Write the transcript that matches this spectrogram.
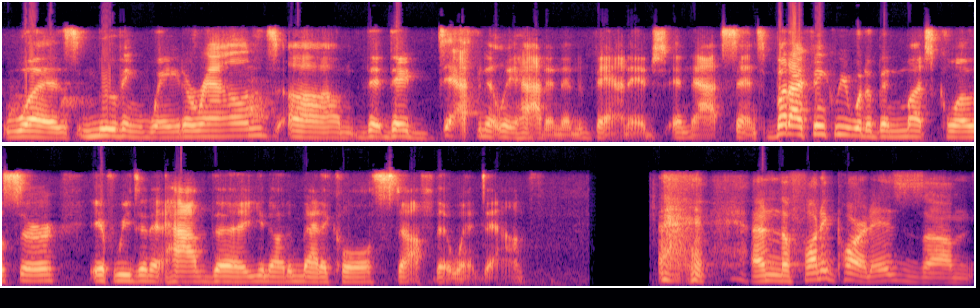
was moving weight around, um, that they definitely had an advantage in that sense. But I think we would have been much closer if we didn't have the you know the medical stuff that went down. and the funny part is, um,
